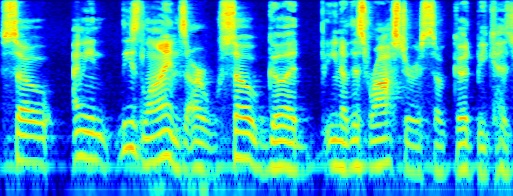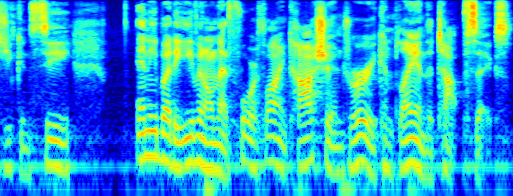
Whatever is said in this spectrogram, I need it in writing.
So, I mean, these lines are so good. You know, this roster is so good because you can see anybody, even on that fourth line, Kase and Drury can play in the top six.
